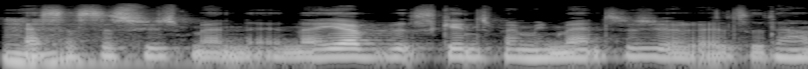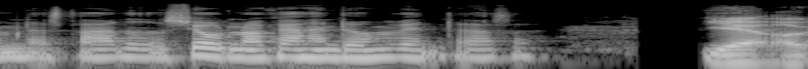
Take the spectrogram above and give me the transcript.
Mm. Altså, så synes man, når jeg skændes med min mand, så synes jeg altid, det er ham, der har startet. Og sjovt nok har han det omvendt. Altså. Ja, og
